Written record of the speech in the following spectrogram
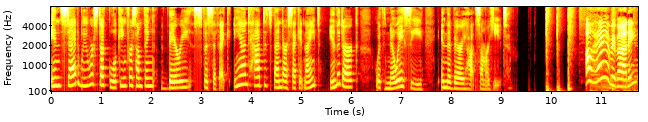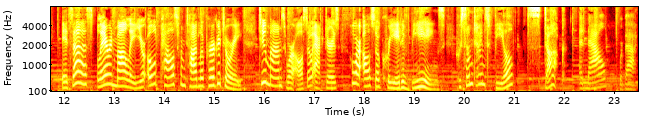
Instead, we were stuck looking for something very specific and had to spend our second night in the dark with no AC in the very hot summer heat. Oh, hey, everybody. It's us, Blair and Molly, your old pals from Toddler Purgatory. Two moms who are also actors, who are also creative beings, who sometimes feel stuck. And now we're back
